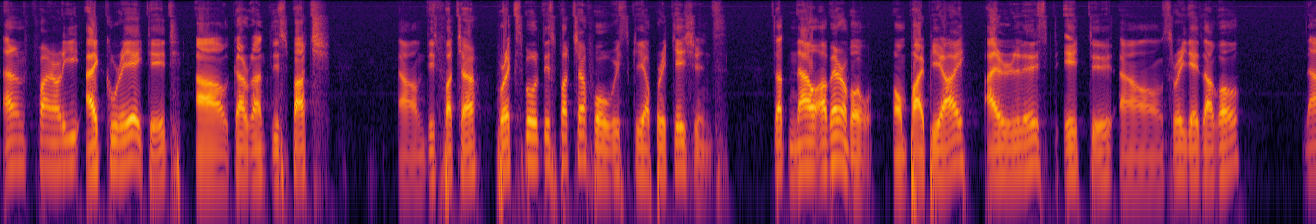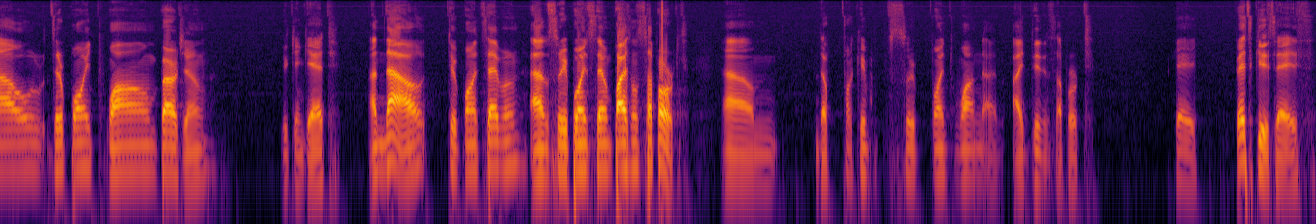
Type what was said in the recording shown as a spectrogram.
And finally, I created a Gargant dispatch um, dispatcher, flexible dispatcher for WSGI applications that now available on PyPI. I released it uh, three days ago. Now 0.1 version you can get. And now 2.7 and 3.7 Python support. Um, the fucking 3.1 uh, I didn't support. Okay, basically says,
